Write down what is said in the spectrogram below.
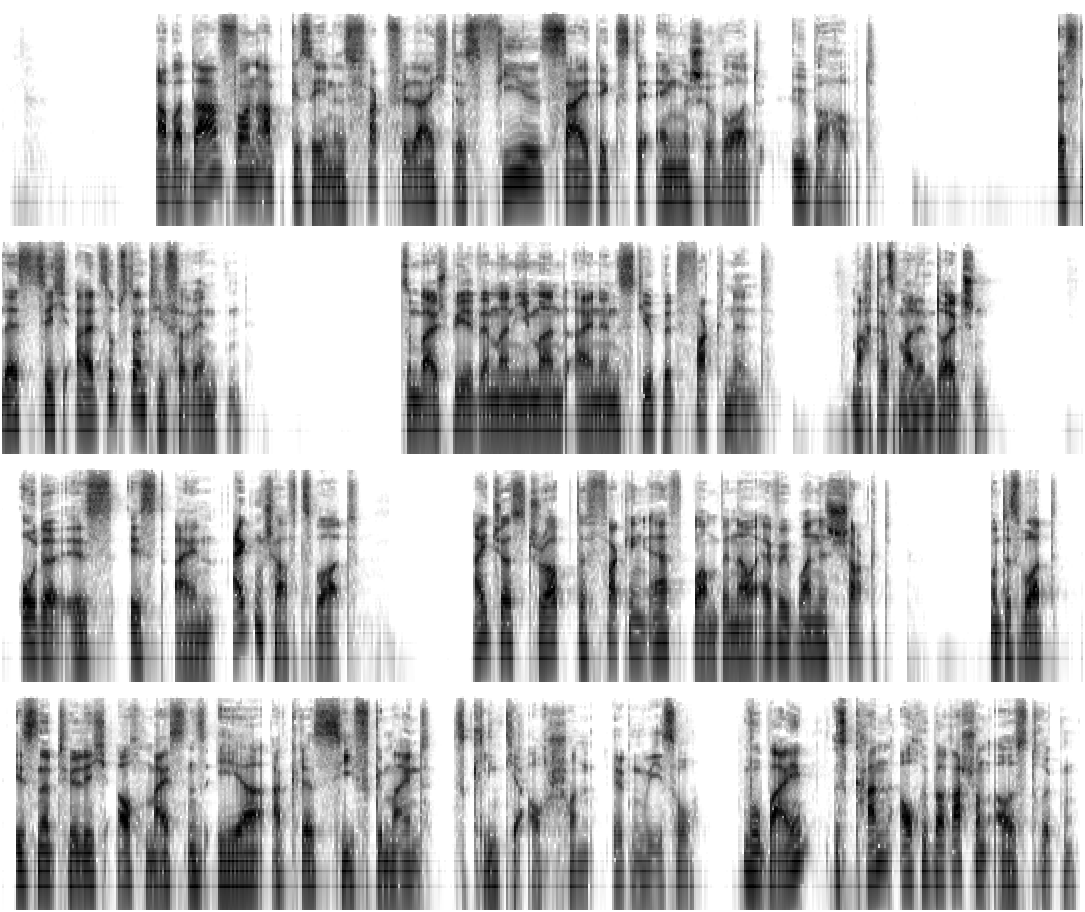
Aber davon abgesehen ist fuck vielleicht das vielseitigste englische Wort überhaupt. Es lässt sich als Substantiv verwenden. Zum Beispiel, wenn man jemand einen stupid fuck nennt. Macht das mal im Deutschen. Oder es ist ein Eigenschaftswort. I just dropped the fucking F-bomb and now everyone is shocked. Und das Wort ist natürlich auch meistens eher aggressiv gemeint. Es klingt ja auch schon irgendwie so. Wobei, es kann auch Überraschung ausdrücken.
